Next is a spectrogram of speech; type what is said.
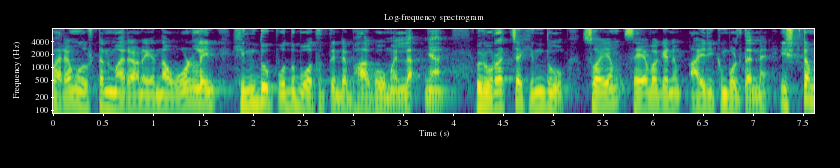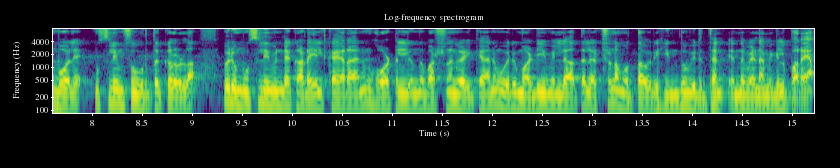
പരമദുഷ്ടന്മാരാണ് എന്ന ഓൺലൈൻ ഹിന്ദു പൊതുബോധത്തിന്റെ ഭാഗവുമല്ല ഞാൻ. ഒരു ഉറച്ച ഹിന്ദുവും സ്വയം സേവകനും ആയിരിക്കുമ്പോൾ തന്നെ ഇഷ്ടം പോലെ മുസ്ലിം സുഹൃത്തുക്കളുള്ള ഒരു മുസ്ലിമിന്റെ കടയിൽ കയറാനും ഹോട്ടലിൽ നിന്ന് ഭക്ഷണം കഴിക്കാനും ഒരു മടിയുമില്ലാത്ത ലക്ഷണമൊത്ത ഒരു ഹിന്ദു വിരുദ്ധൻ എന്ന് വേണമെങ്കിൽ പറയാം.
